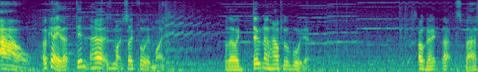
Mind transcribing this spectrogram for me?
Ow. Okay, that didn't hurt as much as I thought it might. Although I don't know how to avoid it. Okay, that's bad.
